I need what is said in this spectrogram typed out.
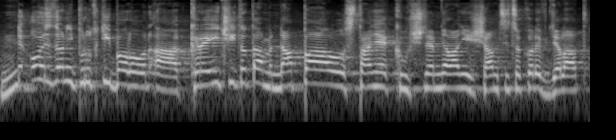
Neuvěřitelný prudký balón a Krejčí to tam napál, Staněk už neměl ani šanci cokoliv dělat.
